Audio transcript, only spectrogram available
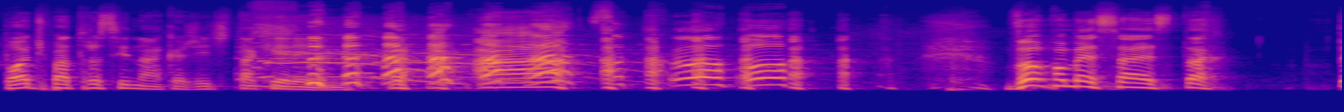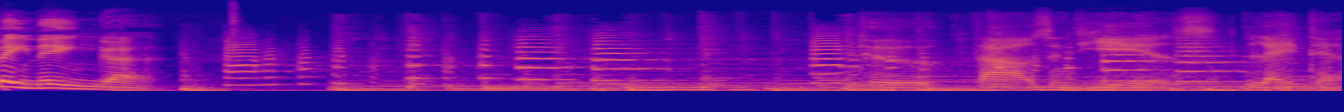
Pode patrocinar, que a gente tá querendo. Socorro! Vamos começar esta penenga. 2,000 years later.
